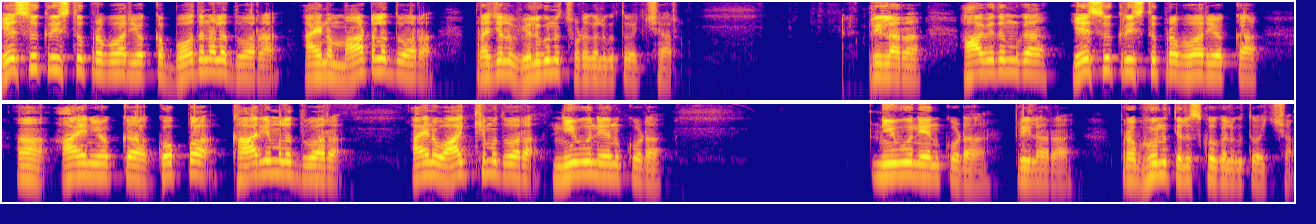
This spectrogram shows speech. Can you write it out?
యేసుక్రీస్తు ప్రభువారి యొక్క బోధనల ద్వారా ఆయన మాటల ద్వారా ప్రజలు వెలుగును చూడగలుగుతూ వచ్చారు. ప్రిలారా ఆ విధముగా యేసుక్రీస్తు ప్రభువారి యొక్క ఆయన యొక్క గొప్ప కార్యముల ద్వారా ఆయన వాక్యము ద్వారా నీవు నేను కూడా నీవు నేను కూడా ప్రియులారా ప్రభువును తెలుసుకోగలుగుతూ వచ్చాం.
